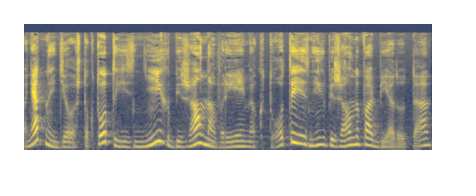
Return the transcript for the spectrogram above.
Понятное дело, что кто-то из них бежал на время, кто-то из них бежал на победу, да.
